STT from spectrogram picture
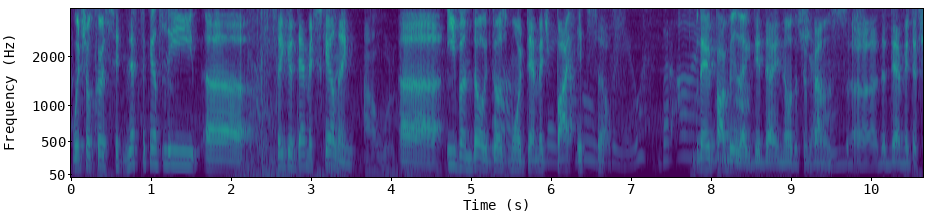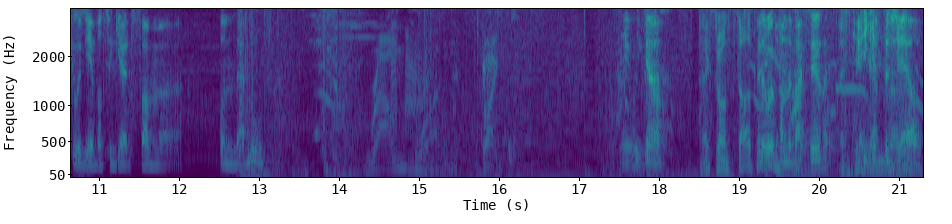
which occurs significantly uh, bigger damage scaling, uh, even though it does more damage by itself. but But they probably like did that in order to balance uh, the damage that you would be able to get from uh, from that move. round one. Fight. Here we go. Next round starting. The whip from the back too. And King he gets the uh, jail.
